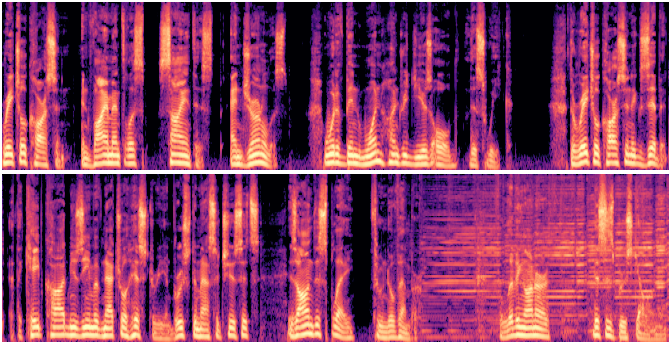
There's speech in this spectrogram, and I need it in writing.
Rachel Carson, environmentalist, scientist, and journalist, would have been 100 years old this week. The Rachel Carson exhibit at the Cape Cod Museum of Natural History in Brewster, Massachusetts, is on display through November. For Living on Earth, this is Bruce Gellerman.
